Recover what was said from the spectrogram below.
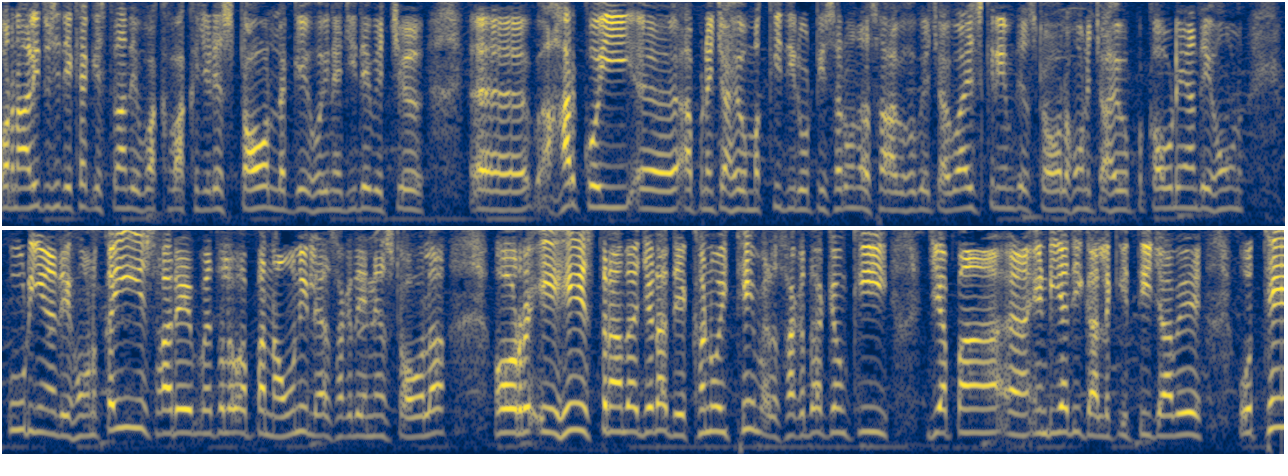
ਔਰ ਨਾਲ ਹੀ ਤੁਸੀਂ ਦੇਖਿਆ ਕਿਸ ਤਰ੍ਹਾਂ ਦੇ ਵੱਖ-ਵੱਖ ਜਿਹੜੇ ਸਟਾਲ ਲੱਗੇ ਹੋਏ ਨੇ ਜਿਹਦੇ ਵਿੱਚ ਹਰ ਕੋਈ ਆਪਣੇ ਚਾਹੇ ਉਹ ਮੱਕੀ ਦੀ ਰੋਟੀ ਸਰੋਂ ਦਾ ਸਾਗ ਹੋਵੇ ਚਾਹੇ ਉਹ ਆਈਸਕ੍ਰੀਮ ਦੇ ਸਟਾਲ ਹੋਣ ਚਾਹੇ ਉਹ ਪਕੌੜਿਆਂ ਦੇ ਹੋਣ ਪੂੜੀਆਂ ਦੇ ਹੋਣ ਕਈ ਸਾਰੇ ਮਤਲਬ ਆਪਾਂ ਨਾਉ ਨਹੀਂ ਲੈ ਸਕਦੇ ਇੰਨੇ ਸਟਾਲ ਆ। ਔਰ ਇਹ ਇਸ ਤਰ੍ਹਾਂ ਦਾ ਜਿਹੜਾ ਦੇਖਣ ਨੂੰ ਇੱਥੇ ਹੀ ਮਿਲ ਸਕਦਾ ਕਿਉਂਕਿ ਜੇ ਆਪਾਂ ਇੰਡੀਆ ਦੀ ਗੱਲ ਕੀਤੀ ਜਾਵੇ ਉੱਥੇ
